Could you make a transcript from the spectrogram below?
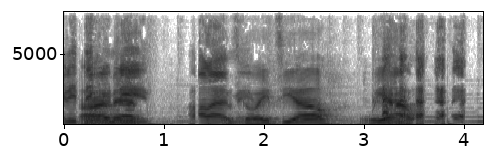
Anything All right, you man. need, holla at Let's me. go ATL. We out.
